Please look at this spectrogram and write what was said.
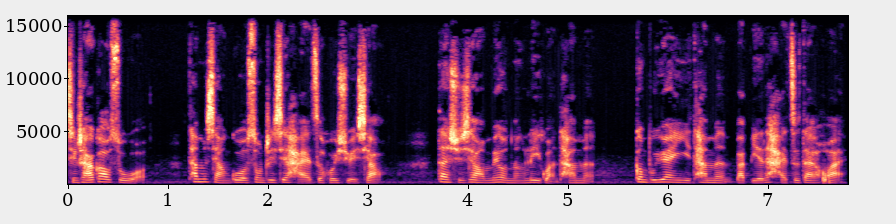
警察告诉我，他们想过送这些孩子回学校，但学校没有能力管他们，更不愿意他们把别的孩子带坏。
